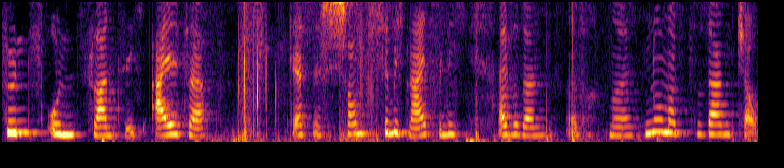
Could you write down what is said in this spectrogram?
25. Alter. Das ist schon ziemlich nice, finde ich. Also dann einfach mal nur mal zu sagen, ciao.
